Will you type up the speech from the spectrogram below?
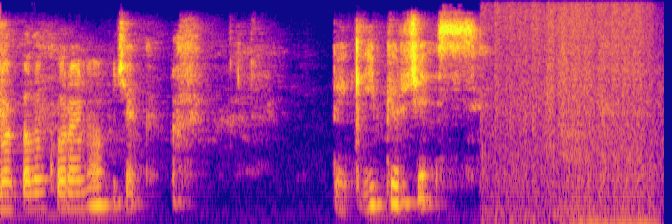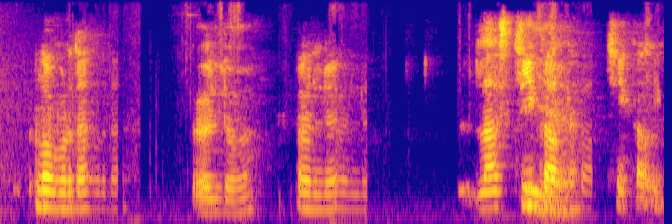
Bakalım Koray ne yapacak? Bekleyip göreceğiz. Lo burada. Öldü o. Öldü. Last T kaldı. T kaldı.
